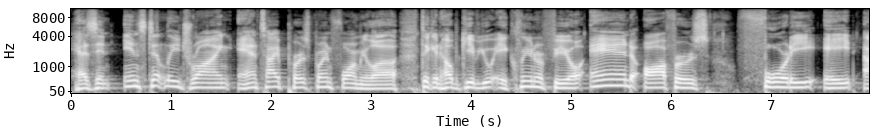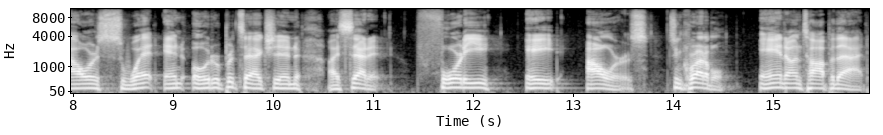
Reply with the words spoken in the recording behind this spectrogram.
has an instantly drying antiperspirant formula that can help give you a cleaner feel and offers 48 hour sweat and odor protection. I said it 48 hours. It's incredible. And on top of that,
